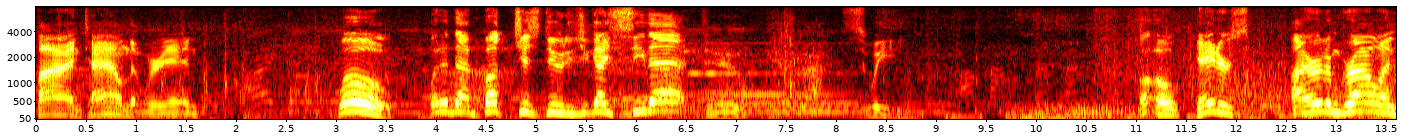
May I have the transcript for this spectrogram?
fine town that we're in. Whoa! What did that buck just do? Did you guys see that? Sweet. Uh oh, gators! I heard them growling.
